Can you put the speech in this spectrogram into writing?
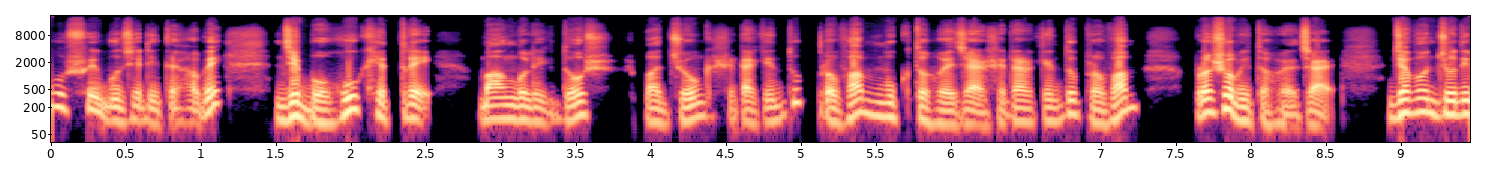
অবশ্যই বুঝে নিতে হবে যে বহু ক্ষেত্রে মাঙ্গলিক দোষ বা যোগ সেটা কিন্তু প্রভাব মুক্ত হয়ে যায়, সেটার কিন্তু প্রভাব প্রশমিত হয়ে যায়। যেমন যদি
